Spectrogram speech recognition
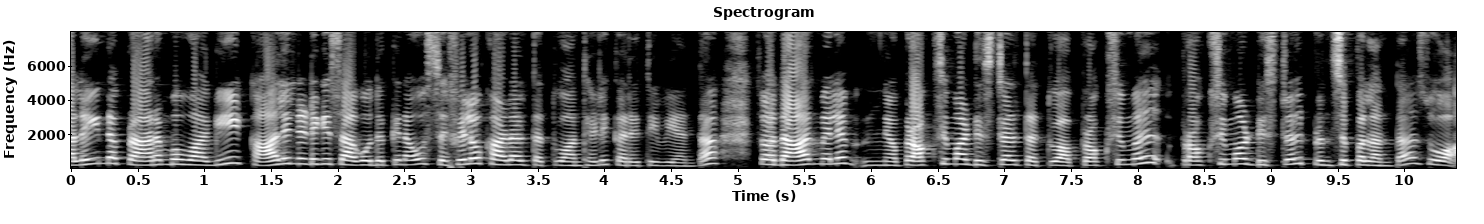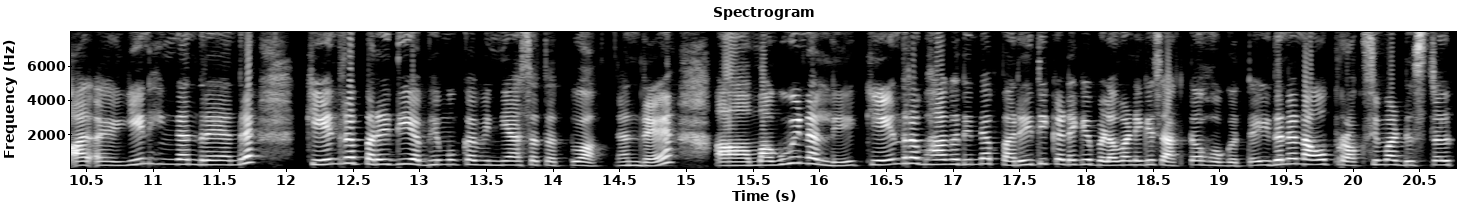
ತಲೆಯಿಂದ ಪ್ರಾರಂಭವಾಗಿ ಕಾಲಿನೆಡೆಗೆ ಸಾಗೋದಕ್ಕೆ ನಾವು ಸೆಫೆಲೋ ಕಾಡಲ್ ತತ್ವ ಅಂತ ಹೇಳಿ ಕರಿತೀವಿ ಅಂತ. ಸೊ ಅದಾದಮೇಲೆ ಪ್ರಾಕ್ಸಿಮಾ ಡಿಸ್ಟಲ್ ತತ್ವ. ಪ್ರಾಕ್ಸಿಮಲ್ ಪ್ರಾಕ್ಸಿಮೋ ಡಿಸ್ಟಲ್ ಪ್ರಿನ್ಸಿಪಲ್ ಅಂತ. ಸೊ ಏನು ಹಿಂಗಂದ್ರೆ ಅಂದರೆ ಕೇಂದ್ರ ಪರಿಧಿ ಅಭಿಮುಖ ವಿನ್ಯಾಸ ತತ್ವ ಅಂದರೆ ಮಗುವಿನಲ್ಲಿ ಕೇಂದ್ರ ಭಾಗದಿಂದ ಪರಿಧಿ ಕಡೆಗೆ ಬೆಳವಣಿಗೆ ಸಾಗ್ತಾ ಹೋಗುತ್ತೆ. ಇದನ್ನು ನಾವು ಪ್ರಾಕ್ಸಿಮಾ ಡಿಜಿಟಲ್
